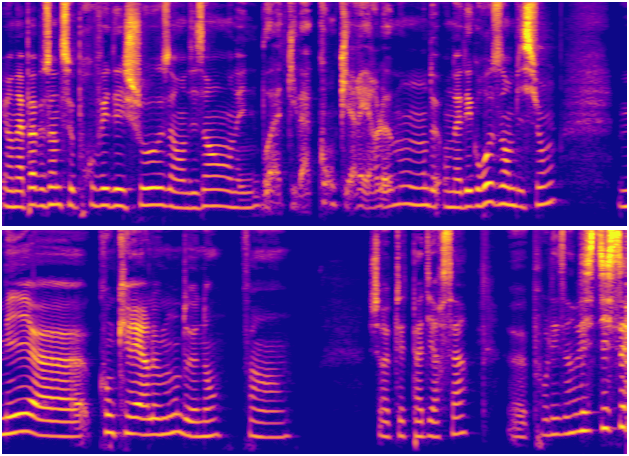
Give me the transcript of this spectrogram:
et on n'a pas besoin de se prouver des choses en disant on est une boîte qui va conquérir le monde. On a des grosses ambitions, mais euh, conquérir le monde non. Enfin je saurais peut-être pas dire ça euh, pour les investisseurs.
